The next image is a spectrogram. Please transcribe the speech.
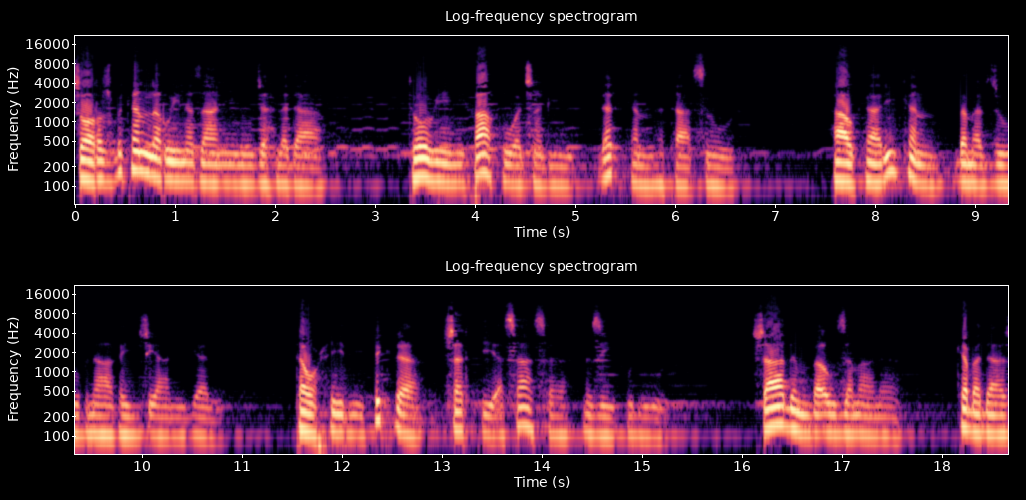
شۆڕش بکەن لە ڕووی نەزانین و جەهلەدا تۆوی نیفاق و ئەجنەبی دەرکەن هەتا سنوور هاوکاری کەن بە مەرج و بناغەی ژیانی گەل تەوحیدی فکرە شەرتی ئەساسە نزیک و دوور شادم بە ئەو زەمانە کە بە داش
